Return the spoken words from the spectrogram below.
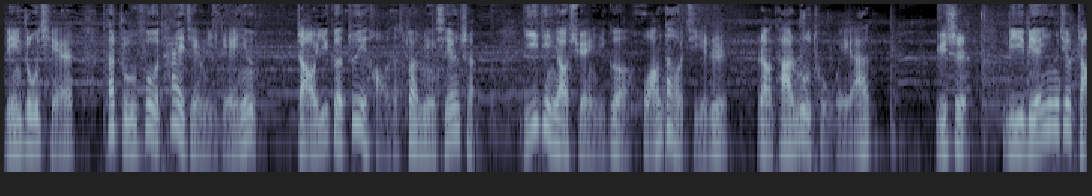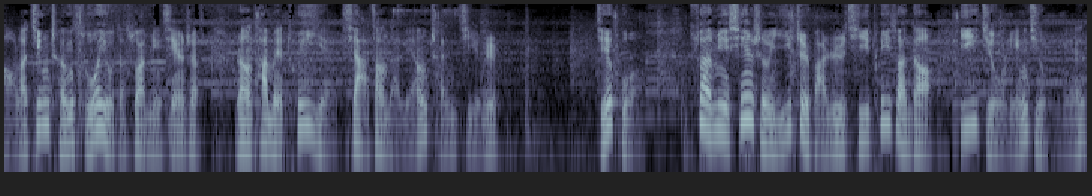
临终前，她嘱咐太监李莲英，找一个最好的算命先生，一定要选一个黄道吉日，让他入土为安。于是，李莲英就找了京城所有的算命先生，让他们推演下葬的良辰吉日。结果，算命先生一致把日期推算到一九零九年。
